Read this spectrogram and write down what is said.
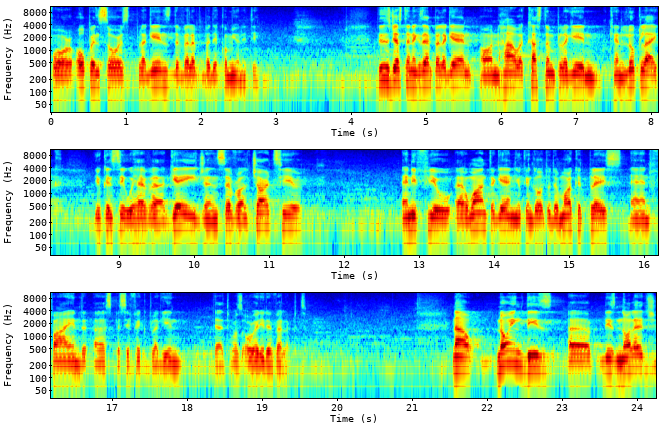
for open source plugins developed by the community. This is just an example again on how a custom plugin can look like. You can see we have a gauge and several charts here. And if you uh, want, again, you can go to the marketplace and find a specific plugin that was already developed. Now, knowing these, uh, this knowledge,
